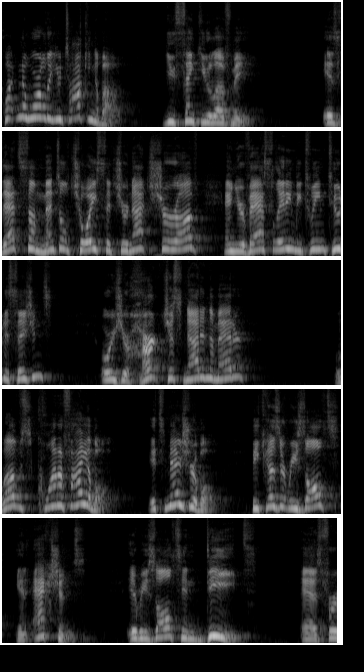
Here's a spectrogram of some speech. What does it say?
What in the world are you talking about? You think you love me. Is that some mental choice that you're not sure of and you're vacillating between two decisions? Or is your heart just not in the matter? Love's quantifiable, it's measurable because it results in actions, it results in deeds, as 1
